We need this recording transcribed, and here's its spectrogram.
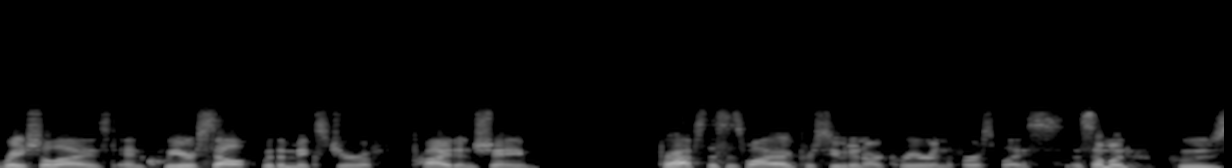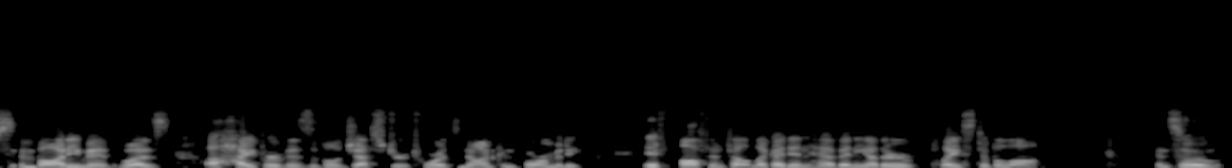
racialized, and queer self with a mixture of pride and shame. Perhaps this is why I pursued an art career in the first place, as someone whose embodiment was a hyper visible gesture towards nonconformity. It often felt like I didn't have any other place to belong. And so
